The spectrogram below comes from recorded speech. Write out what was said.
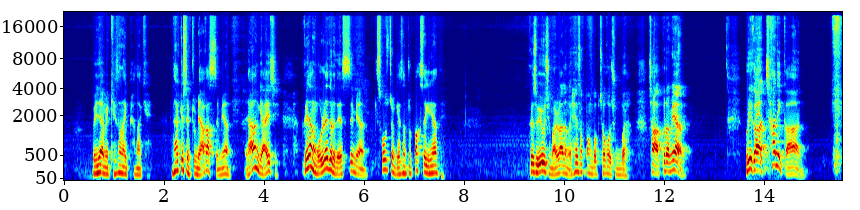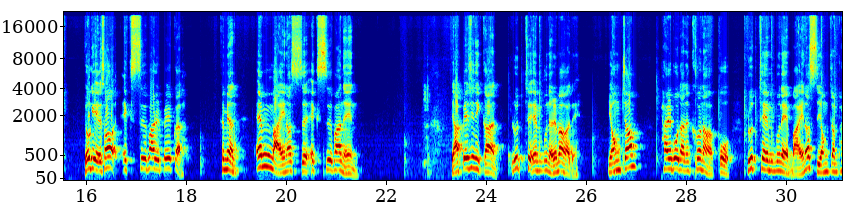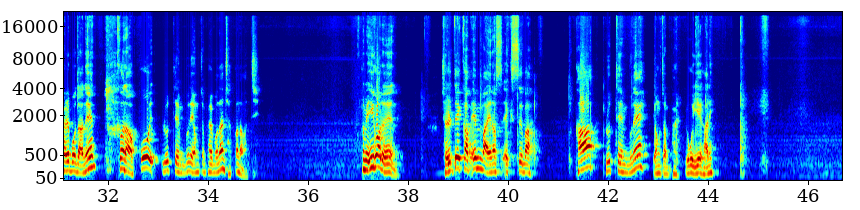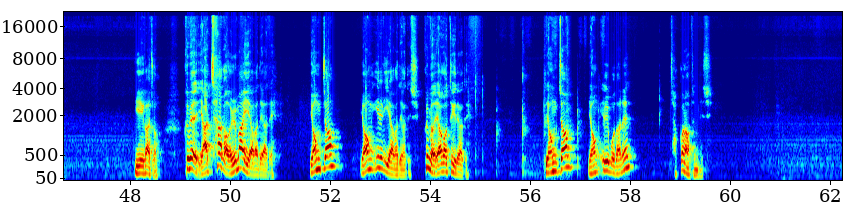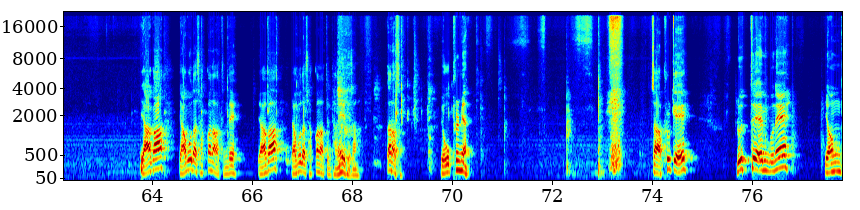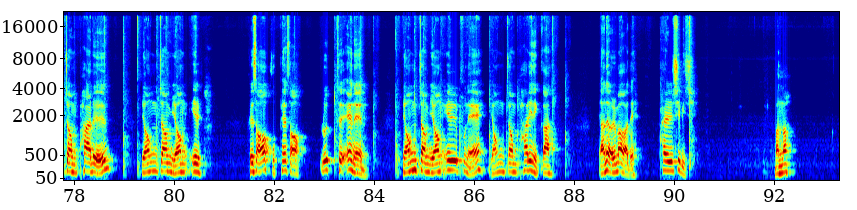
왜냐하면 계산하기 편하게. 근데 학교쌤 좀 야갔으면, 야간 게 아니지. 그냥 원래대로 냈으면 소수점 계산 좀 빡세게 해야 돼. 그래서 외우지 말라는 거야. 해석 방법 적어준 거야. 자, 그러면 우리가 차니까 여기에서 x바를 뺄 거야. 그러면 m-x바는 야 빼지니까 루트 n분의 얼마가 돼? 0.8보다는 크거 나왔고 루트 n분의 마이너스 0.8보다는 크거 나왔고 루트 n분의 0.8보다는 작거 나왔지. 그러면 이거는 절대값 n-x바가 루트 n분의 0.8 요거 이해 가니? 이해 가죠? 그러면 야차가 얼마 이하가 돼야 돼? 0.01 이하가 돼야 되지. 그러면 야가 어떻게 돼야 돼? 0.01보다는 작거나 같으면 되지. 야가 야보다 작거나 같은데 야가 야보다 작거나 같으면 당연히 되잖아. 따라서 요거 풀면 자 풀게 루트 n분의 0.8은 0.01 그래서 곱해서 루트 n은 0.01분의 0.8이니까 야는 얼마가 돼? 80이지 맞나?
